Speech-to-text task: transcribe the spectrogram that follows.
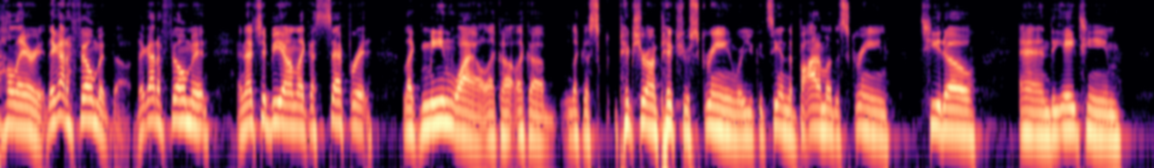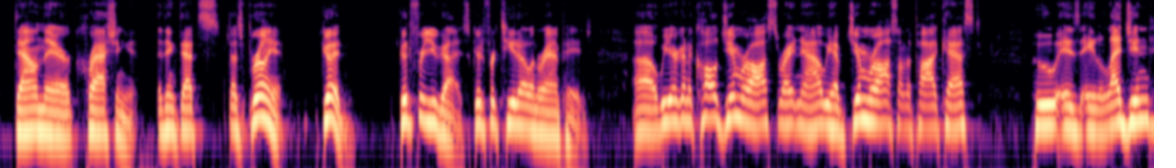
hilarious. They got to film it though. They got to film it, and that should be on like a separate, like meanwhile, like a like a like a picture on picture screen where you could see on the bottom of the screen Tito and the A team down there crashing it. I think that's that's brilliant. Good, good for you guys. Good for Tito and Rampage. Uh, we are going to call Jim Ross right now. We have Jim Ross on the podcast, who is a legend,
